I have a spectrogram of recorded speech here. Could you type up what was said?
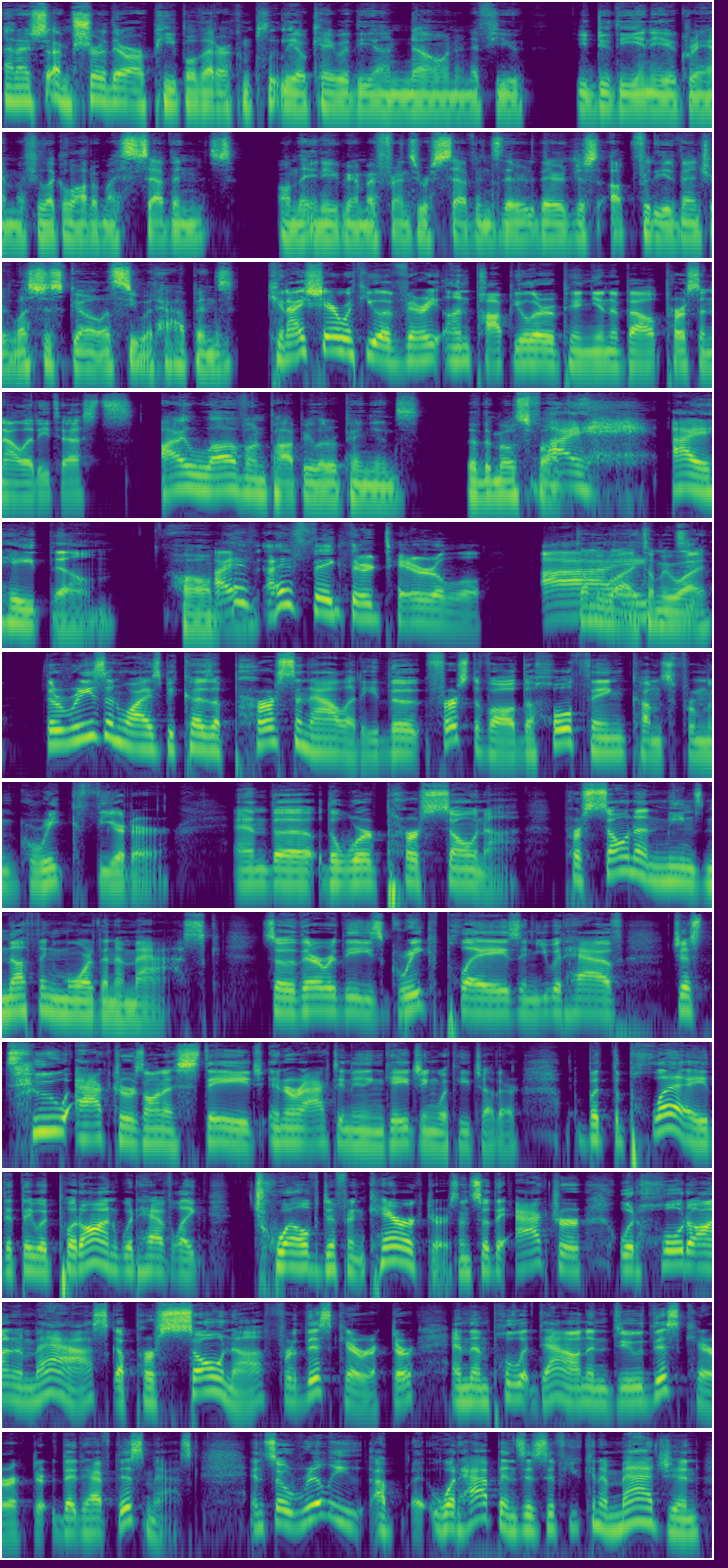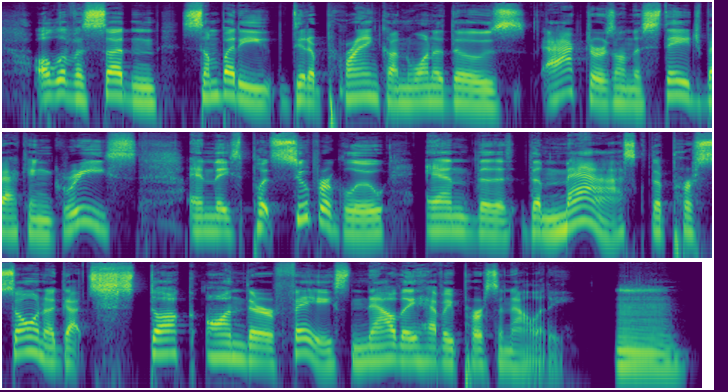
And I, am sure there are people that are completely okay with the unknown. And if you you do the enneagram, I feel like a lot of my sevens on the enneagram, my friends who are sevens, they're they're just up for the adventure. Let's just go. Let's see what happens. Can I share with you a very unpopular opinion about personality tests? I love unpopular opinions. They're the most fun. I I hate them. Oh, man. I I think they're terrible. Tell me why. Tell me why. The reason why is because a personality, the first of all, the whole thing comes from Greek theater and the, the word persona. Persona means nothing more than a mask. So there were these Greek plays, and you would have just two actors on a stage interacting and engaging with each other. But the play that they would put on would have like 12 different characters. And so the actor would hold on a mask, a persona for this character, and then pull it down and do this character that have this mask. And so, really, uh, what happens is if you can imagine, all of a sudden, somebody did a prank on one of those actors on the stage back in Greece, and they put super glue, and the, the mask, the persona, got stuck on their face. Now they have a personality. Mm.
